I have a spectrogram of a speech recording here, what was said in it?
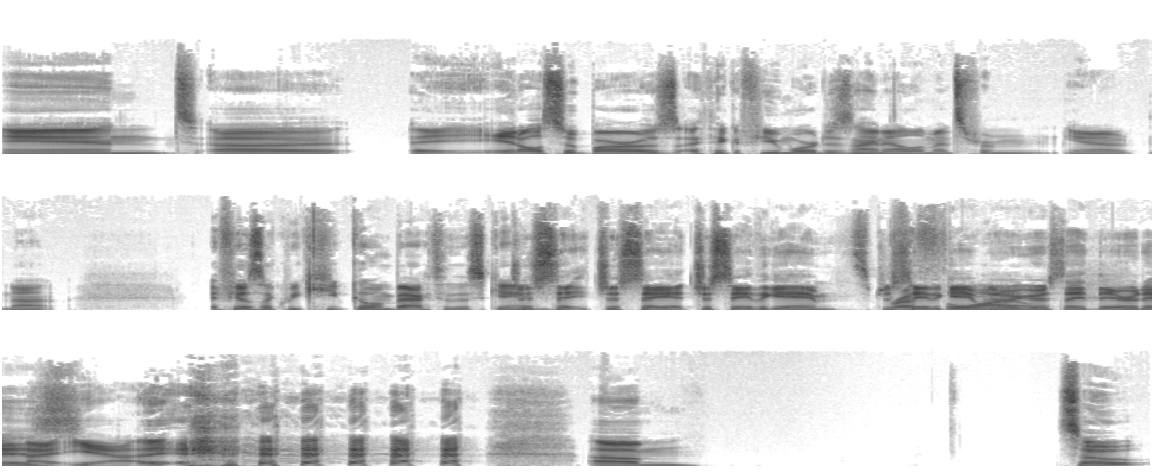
and uh, it also borrows, I think, a few more design elements from you know not. It feels like we keep going back to this game. Just say, just say it. Just say the game. Just Breath say the of the game. And we're gonna say there it is. I- yeah. um. So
